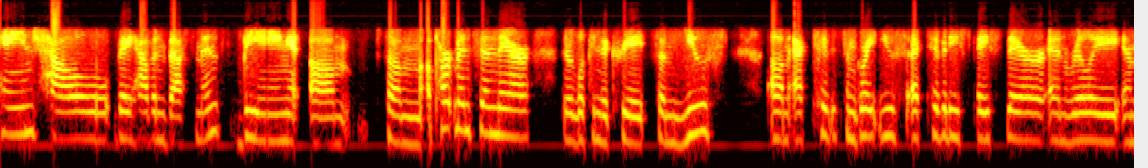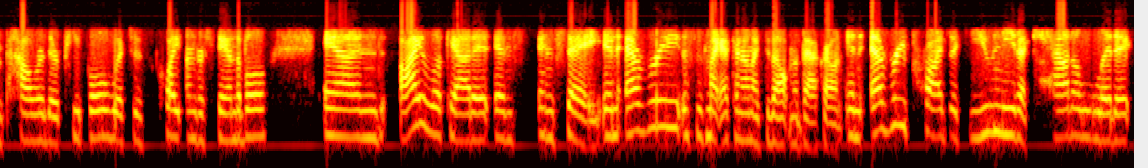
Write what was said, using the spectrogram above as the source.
change how they have investments, being um, some apartments in there. They're looking to create some youth um, activity, some great youth activity space there, and really empower their people, which is quite understandable. And I look at it and and say, in every this is my economic development background. In every project, you need a catalytic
